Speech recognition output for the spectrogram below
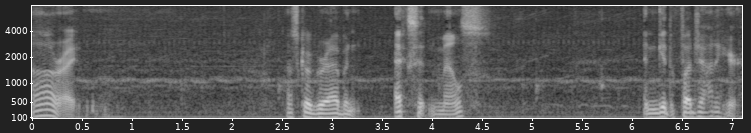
Alright. Let's go grab an exit mouse and get the fudge out of here.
